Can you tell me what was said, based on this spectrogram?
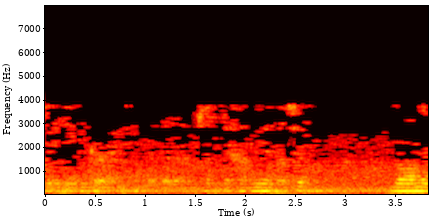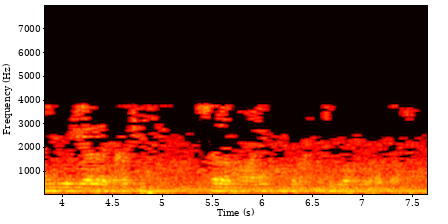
سے یہ بھی کافی سب حامی ناصر یاد رکھا کیجیے السلام علیکم ورحمۃ اللہ وبرکاتہ۔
